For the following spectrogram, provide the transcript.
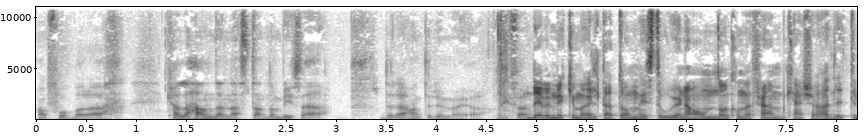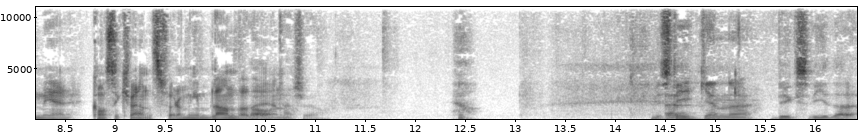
man får bara kalla handen nästan. De blir så här. "Pff, Det där har inte du med att göra. Ungefär. Det är väl mycket möjligt att de historierna, om de kommer fram, kanske har lite mer konsekvens för de inblandade. ja, än... kanske. Ja. ja. Mystiken eh, byggs vidare.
